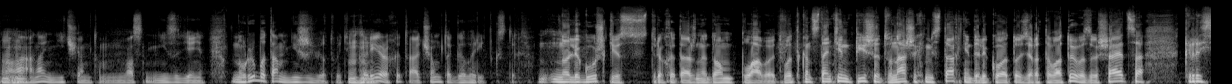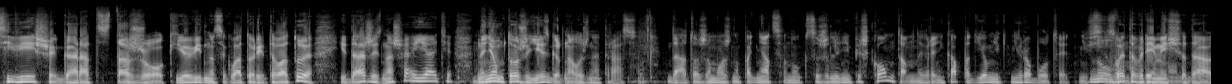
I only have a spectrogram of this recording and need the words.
она, она ничем там вас не заденет. Но рыба там не живет в этих Мгм. карьерах, это о чем-то говорит, кстати. Но лягушки с трехэтажный дом плавают. Вот Константин пишет, в наших местах недалеко от озера Таватуй возвышается красивейший город Стажок. Ее видно с акватории Таватуя и даже из нашей Аяти. На нем тоже есть горнолыжная трасса. Да, тоже можно подняться, но, к сожалению, пешком. Там наверняка подъемник не работает. Не в Ну, в сезон. это время еще, да,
